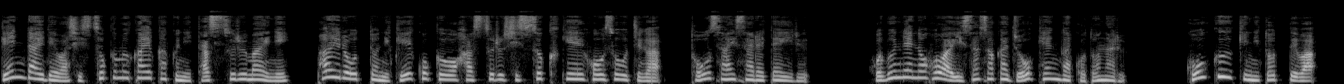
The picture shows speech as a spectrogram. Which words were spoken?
現代では失速迎え角に達する前に、パイロットに警告を発する失速警報装置が搭載されている。小舟の方はいささか条件が異なる。航空機にとっては、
